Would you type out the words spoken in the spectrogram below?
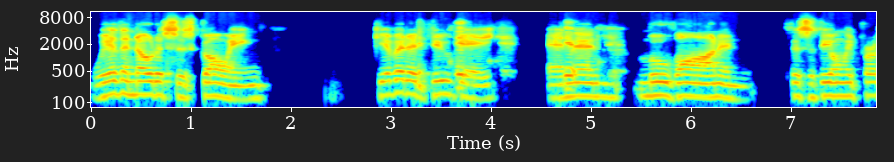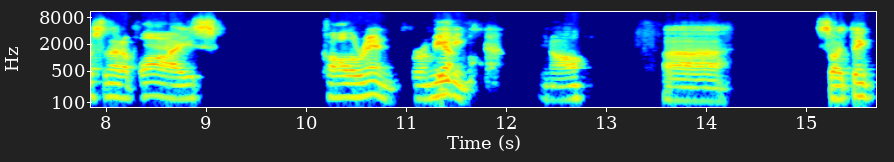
where the notice is going, give it a due it- date, and it- then move on, and this is the only person that applies, call her in for a Yeah. meeting, you know? Uh, so I think,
